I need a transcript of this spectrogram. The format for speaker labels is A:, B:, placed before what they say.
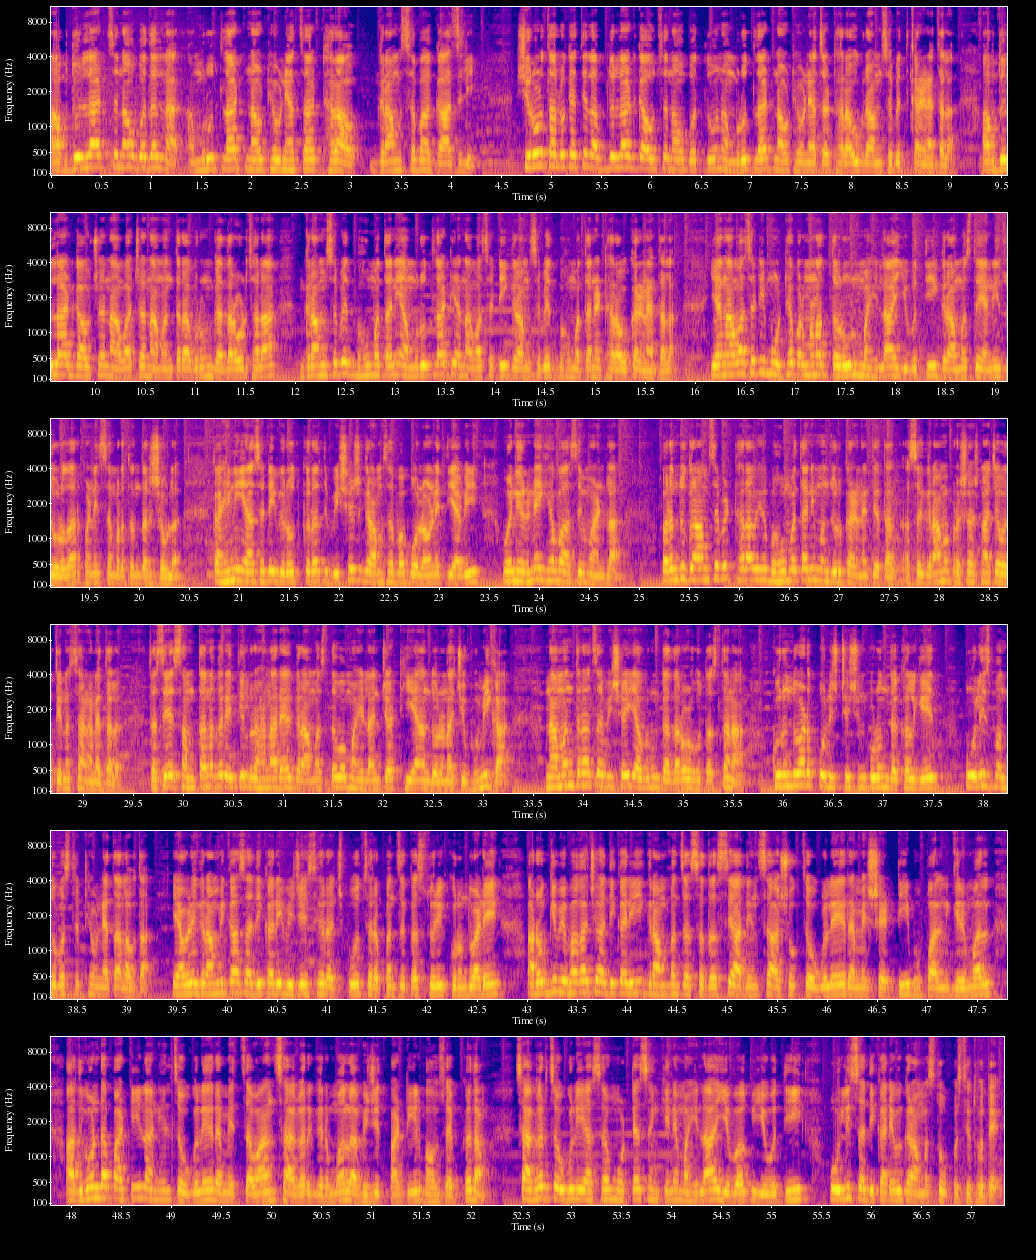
A: अब्दुल्लाटचं नाव बदलणार अमृतलाट नाव ठेवण्याचा ठराव ग्रामसभा गाजली. शिरोळ तालुक्यातील अब्दुल्लाट गावचं नाव बदलून अमृतलाट नाव ठेवण्याचा ठराव ग्रामसभेत करण्यात आला. अब्दुल्लाट गावच्या नावाच्या नामांतरावरून गदारोळ झाला. ग्रामसभेत बहुमताने अमृतलाट या नावासाठी ग्रामसभेत बहुमताने ठराव करण्यात आला. या नावासाठी मोठ्या प्रमाणात तरुण महिला युवती ग्रामस्थ यांनी जोरदारपणे समर्थन दर्शवलं. काहींनी यासाठी विरोध करत विशेष ग्रामसभा बोलावण्यात यावी व निर्णय घ्यावा असे मांडला. परंतु ग्रामसभेत ठराव हे बहुमताने मंजूर करण्यात येतात असं ग्राम प्रशासनाच्या वतीनं सांगण्यात आलं. तसेच समतानगर येथील राहणाऱ्या ग्रामस्थ व महिलांच्या ठिया आंदोलनाची भूमिका नामांतराचा विषय यावरून गदारोळ होत असताना कुरुंदवाड पोलीस स्टेशनकडून दखल घेत पोलीस बंदोबस्त ठेवण्यात आला होता. यावेळी ग्रामविकास अधिकारी विजयसिंह राजपूत सरपंच कस्तुरी कुरुंदवाडे आरोग्य विभागाचे अधिकारी ग्रामपंचायत सदस्य आदींसह अशोक चौगुले रमेश शेट्टी भूपाल गिरमल आदगोंडा पाटील अनिल चौगुले रमेश चव्हाण सागर गिरमल अभिजित पाटील भाऊसाहेब कदम. सागर चौगुले यासह मोठ्या संख्येने महिला युवक युवती पोलीस अधिकारी व ग्रामस्थ उपस्थित होते.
